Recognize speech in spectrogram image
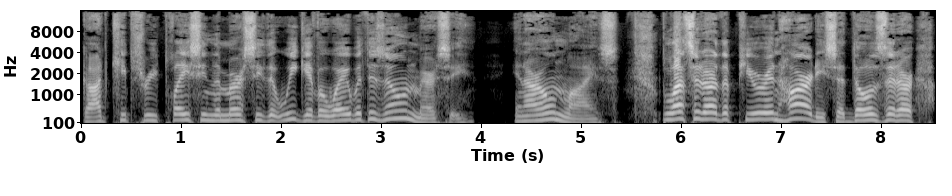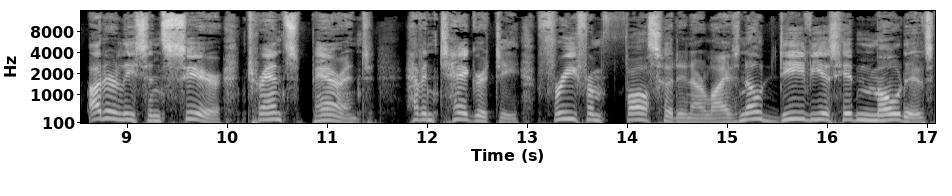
God keeps replacing the mercy that we give away with His own mercy in our own lives. Blessed are the pure in heart, he said, those that are utterly sincere, transparent, have integrity, free from falsehood in our lives, no devious hidden motives,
